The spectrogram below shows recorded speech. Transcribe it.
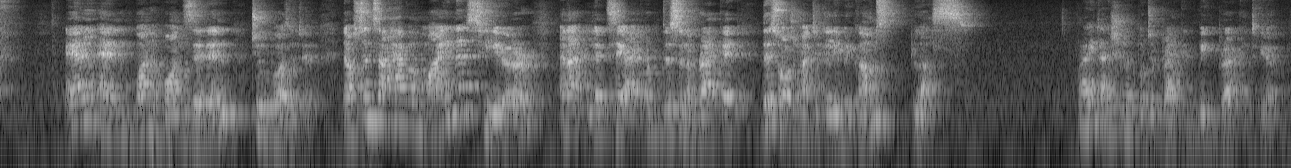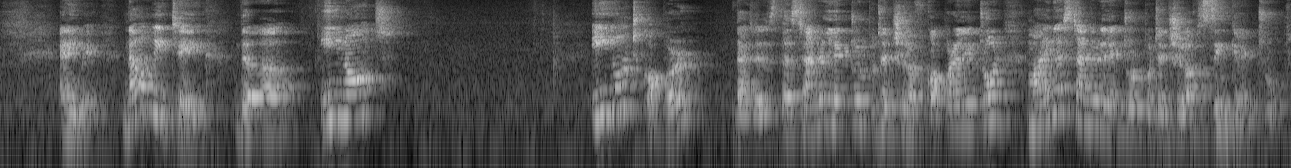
Ln 1 upon Zn, 2 positive. Now since I have a minus here, and I, let's say I put this in a bracket, this automatically becomes plus. Right, I should have put a bracket, big bracket here. Anyway, now we take the E naught, E naught copper that is the standard electrode potential of copper electrode minus standard electrode potential of zinc electrode.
